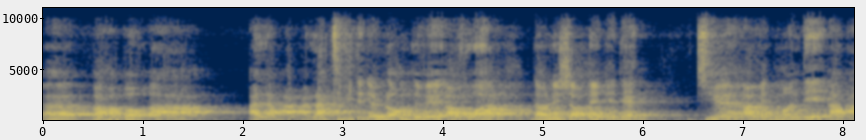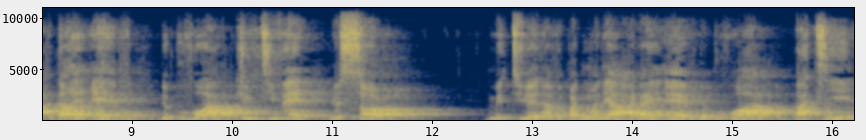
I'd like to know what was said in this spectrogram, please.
euh, par rapport à, à l'activité la, que l'homme devait avoir dans le jardin d'Éden. Dieu avait demandé à Adam et Ève de pouvoir cultiver le sol. Mais Dieu n'avait pas demandé à Adam et Ève de pouvoir bâtir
